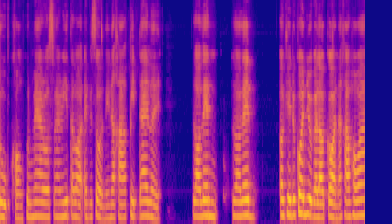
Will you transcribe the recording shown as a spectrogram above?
ลูปของคุณแม่โรสแมรี่ตลอดเอพิโซดนี้นะคะ ปิดได้เลยเราเล่นเราเล่น โอเค ทุกคนอยู่กับเราก่อนนะคะ เพราะว่า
